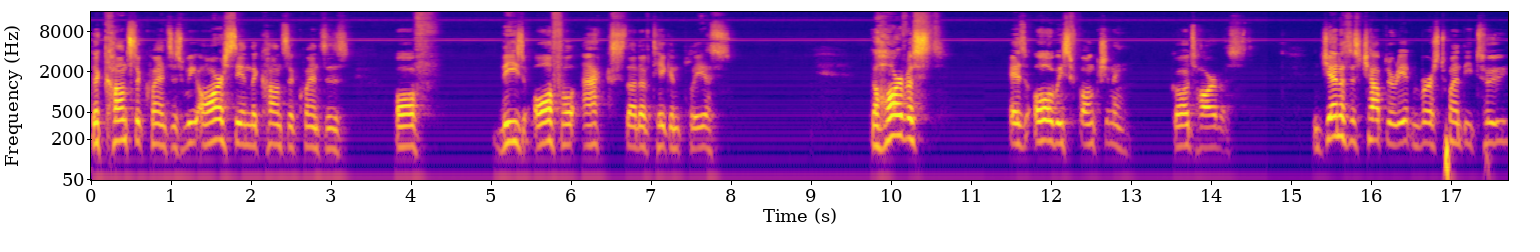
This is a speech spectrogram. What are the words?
the consequences. We are seeing the consequences of these awful acts that have taken place. The harvest is always functioning. God's harvest. In Genesis chapter 8 and verse 22,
